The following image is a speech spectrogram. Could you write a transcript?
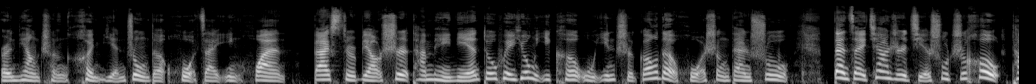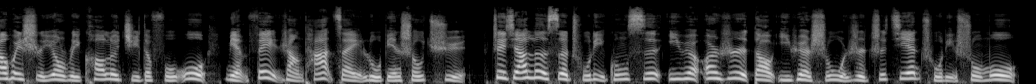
而酿成很严重的火灾隐患。Baxter 表示，他每年都会用一棵五英尺高的活圣诞树，但在假日结束之后，他会使用 Recology 的服务，免费让他在路边收取。这家乐色处理公司一月二日到一月十五日之间处理树木。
